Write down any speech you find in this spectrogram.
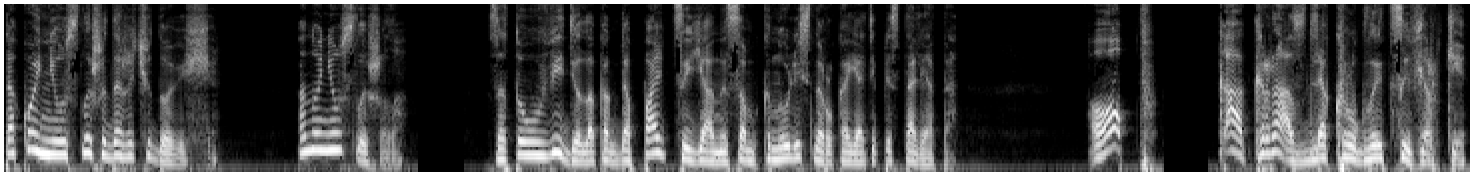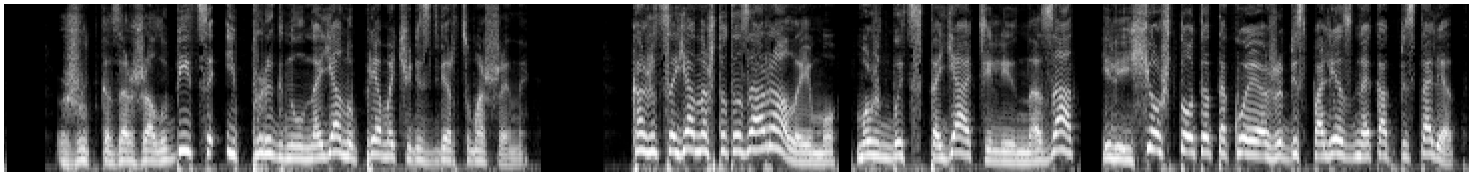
Такой не услышит даже чудовище. Оно не услышало зато увидела, когда пальцы Яны сомкнулись на рукояти пистолета. «Оп! Как раз для круглой циферки!» Жутко заржал убийца и прыгнул на Яну прямо через дверцу машины. Кажется, Яна что-то заорала ему, может быть, стоять или назад, или еще что-то такое же бесполезное, как пистолет.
